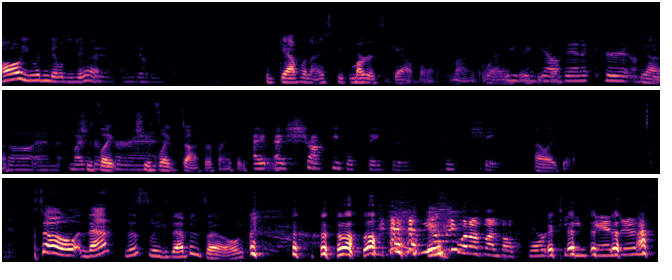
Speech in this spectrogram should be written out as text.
Oh, you wouldn't be able to I do it. I wouldn't be able to use electricity. and it wouldn't You galvanize people. Margaret's galvanizing using people. galvanic current on Yeah. people and microcurrent. She's like she's like Doctor Frankenstein. I, I shock people's faces into shape. I like it. So that's this week's episode. we only went off on about 14 tangents this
